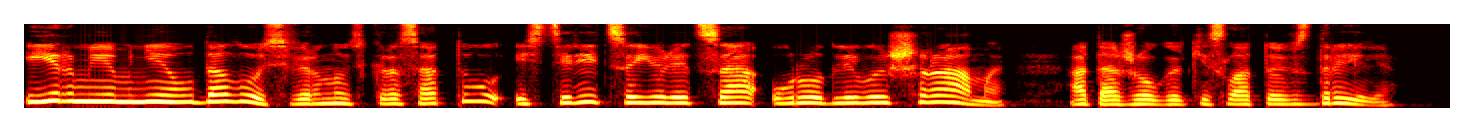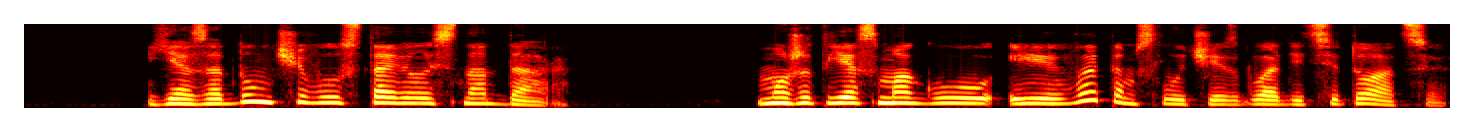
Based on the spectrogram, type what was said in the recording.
Ирме мне удалось вернуть красоту и стереть с ее лица уродливые шрамы от ожога кислотой вздрыля. Я задумчиво уставилась на Дара. Может, я смогу и в этом случае сгладить ситуацию?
